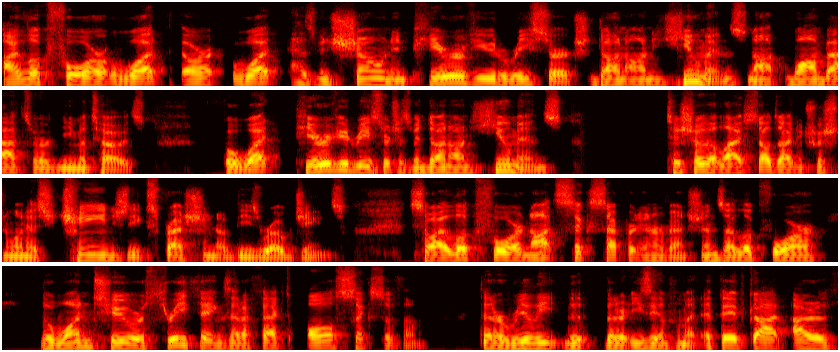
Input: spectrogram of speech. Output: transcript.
I look for what are what has been shown in peer-reviewed research done on humans, not wombats or nematodes, but what peer-reviewed research has been done on humans to show that lifestyle diet nutrition alone has changed the expression of these rogue genes. So I look for not six separate interventions. I look for the one, two, or three things that affect all six of them that are really that are easy to implement. If they've got out of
